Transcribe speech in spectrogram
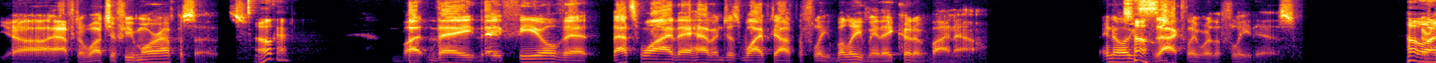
Yeah, I have to watch a few more episodes. Okay. but they they feel that that's why they haven't just wiped out the fleet. Believe me, they could have by now. They know So- exactly where the fleet is. Oh, They're are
